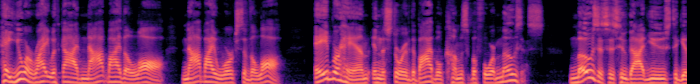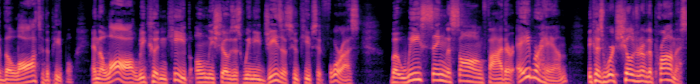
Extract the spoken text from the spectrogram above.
hey, you are right with God not by the law, not by works of the law. Abraham in the story of the Bible comes before Moses. Moses is who God used to give the law to the people. And the law we couldn't keep only shows us we need Jesus who keeps it for us. But we sing the song, Father Abraham, because we're children of the promise.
